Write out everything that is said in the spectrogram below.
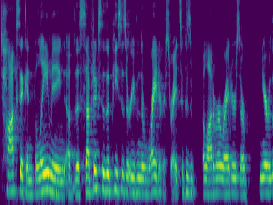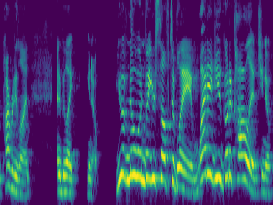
toxic and blaming of the subjects of the pieces or even the writers, right? So, because a lot of our writers are near the poverty line, and it'd be like, you know, you have no one but yourself to blame. Why did you go to college? You know,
